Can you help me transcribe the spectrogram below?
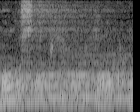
most people don't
